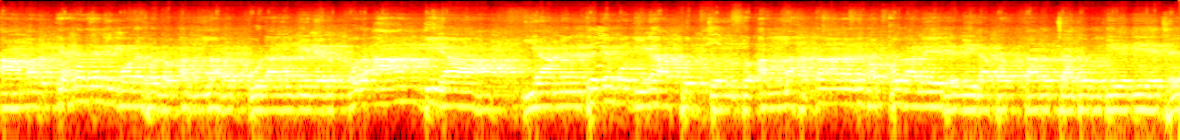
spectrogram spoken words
আমার কেন জানি মনে হলো আল্লাহ রাব্বুল কোরআন দিয়া ইয়ামেন থেকে মদিনা পর্যন্ত আল্লাহ তাআলা যেন কোরআনের নিরাপত্তার চাদর দিয়ে দিয়েছে।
